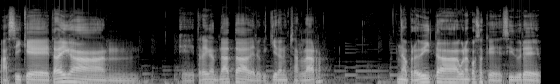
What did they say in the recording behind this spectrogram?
Así que traigan, eh, traigan data de lo que quieran charlar. Una pruebita, alguna cosa que sí dure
